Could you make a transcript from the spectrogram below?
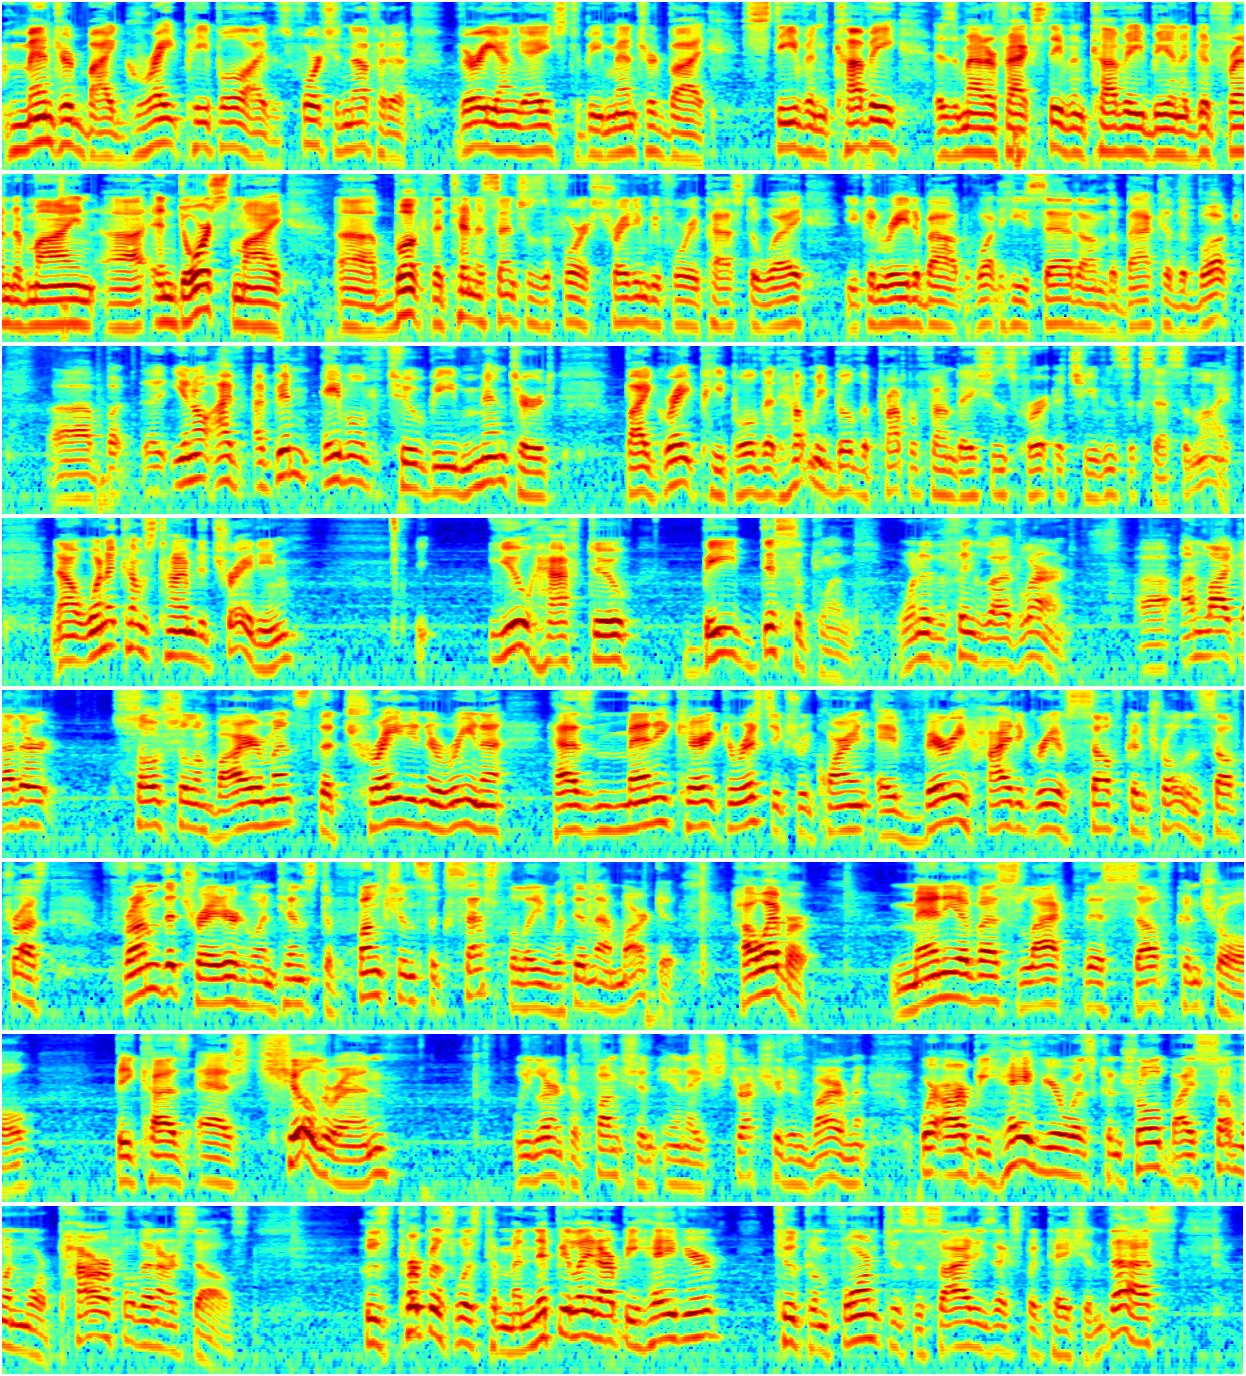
mentored by great people. I was fortunate enough at a very young age to be mentored by Stephen Covey. As a matter of fact, Stephen Covey, being a good friend of mine, uh, endorsed my uh, book, The 10 Essentials of Forex Trading, before he passed away. You can read about what he said on the back of the book. Uh, but uh, you know, I've I've been able to be mentored by great people that help me build the proper foundations for achieving success in life. Now, when it comes time to trading, you have to be disciplined. One of the things I've learned, uh, unlike other social environments, the trading arena has many characteristics requiring a very high degree of self control and self trust from the trader who intends to function successfully within that market. However, many of us lack this self control because as children, we learn to function in a structured environment where our behavior was controlled by someone more powerful than ourselves, whose purpose was to manipulate our behavior to conform to society's expectation. Thus,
